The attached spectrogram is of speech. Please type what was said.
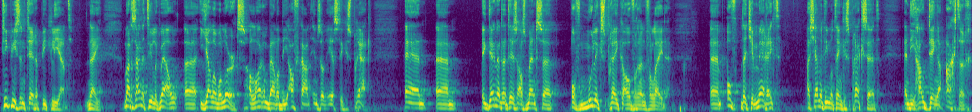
typisch een therapiecliënt. Nee. Maar er zijn natuurlijk wel eh, yellow alerts, alarmbellen die afgaan in zo'n eerste gesprek. En ehm, ik denk dat het is als mensen of moeilijk spreken over hun verleden. Ehm, of dat je merkt, als jij met iemand in gesprek zit en die houdt dingen achter.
